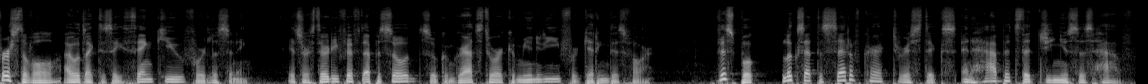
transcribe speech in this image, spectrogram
First of all, I would like to say thank you for listening. It's our 35th episode, so congrats to our community for getting this far. This book looks at the set of characteristics and habits that geniuses have.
